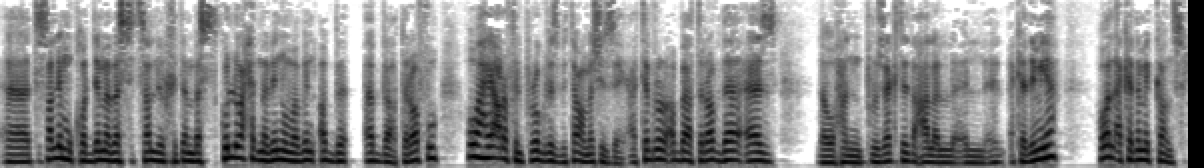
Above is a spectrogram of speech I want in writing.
آه، تصلي مقدمة بس تصلي الختام بس. كل واحد ما بينه وما بين أب أب اعترافه هو هيعرف ال progress بتاعه ماشي إزاي. اعتبروا الأب اعتراف ده as لو هن project it على ال ال الأكاديمية هو ال academic counselor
